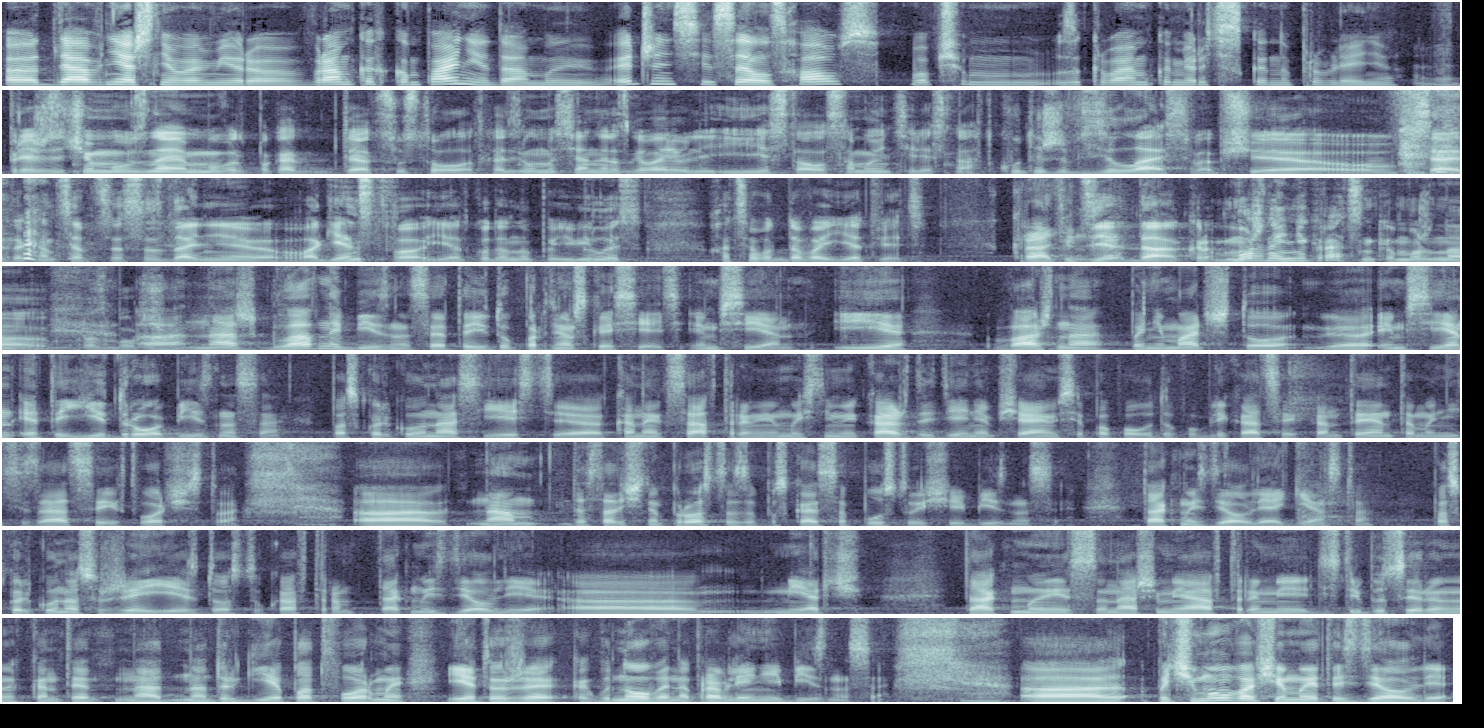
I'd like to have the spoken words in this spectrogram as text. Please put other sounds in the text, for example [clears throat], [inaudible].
Э, для внешнего мира. В рамках компании, да, мы agency, sales house, в общем, закрываем коммерческое направление. Прежде чем мы узнаем, мы вот пока ты отсутствовал, отходил, мы с Яной разговаривали, и ей стало самое интересно, откуда же взялась вообще вся эта концепция создания агентства и откуда она появилась? Хотя вот давай и ответь. Кратенько. Где? Да, можно и не кратенько, можно разборчиво. А, наш главный бизнес — это YouTube-партнерская сеть, MCN. И важно понимать, что э, MCN — это ядро бизнеса, поскольку у нас есть э, коннект с авторами, мы с ними каждый день общаемся по поводу публикации контента, монетизации их творчества. А, нам достаточно просто запускать сопутствующие бизнесы. Так мы сделали агентство, поскольку у нас уже есть доступ к авторам. Так мы сделали э, мерч, так мы с нашими авторами дистрибуцируем их контент на, на другие платформы, и это уже как бы новое направление бизнеса. А, почему вообще мы это сделали?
